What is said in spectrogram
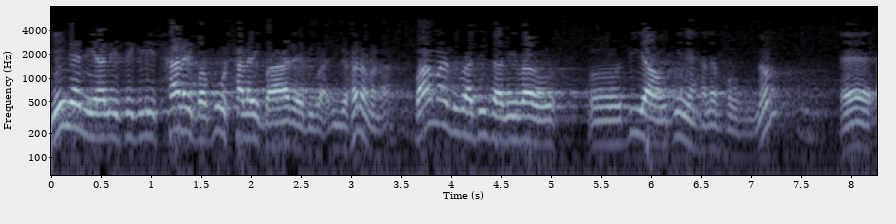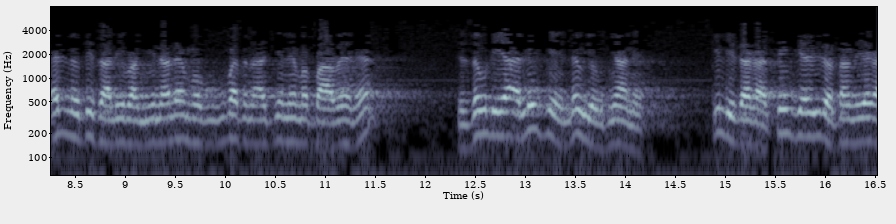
ငြိမ်းတဲ့နေရာလေးစိတ်ကလေးထားလိုက်ပါပို့ထားလိုက်ပါတဲ့သူကဒီလိုဟုတ်တယ်မလားဘာမှသူကသစ္စာလေးပါးကိုဟိုသိရအောင်ကျင့်နေတာလည်းမဟုတ်ဘူးနော်အဲအဲ့ဒီလိုသစ္စာလေးပါးမြင်တာလည်းမဟုတ်ဘူးဥပဒနာကျင့်လည်းမပါပဲနဲ့သဇုံတရားအလေးကျင့်လောက်ယုံညနဲ့ကိလေသာကစင်ကြယ်ပြီးတော့တန်တရားက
